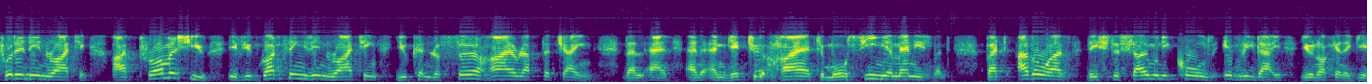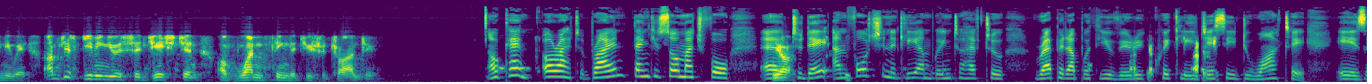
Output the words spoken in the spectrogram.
put it in writing. I promise you, if you've got things in writing, you can refer higher up the chain and, uh, and, and get to higher to more senior management. But otherwise, there's just so many calls every day, you're not going to get anywhere. I'm just giving you a suggestion of one thing that you should try and do. Okay, all right, Bryan. Thank you so much for uh, yeah. today. Unfortunately, I'm going to have to wrap it up with you very quickly. Jesse Duarte is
